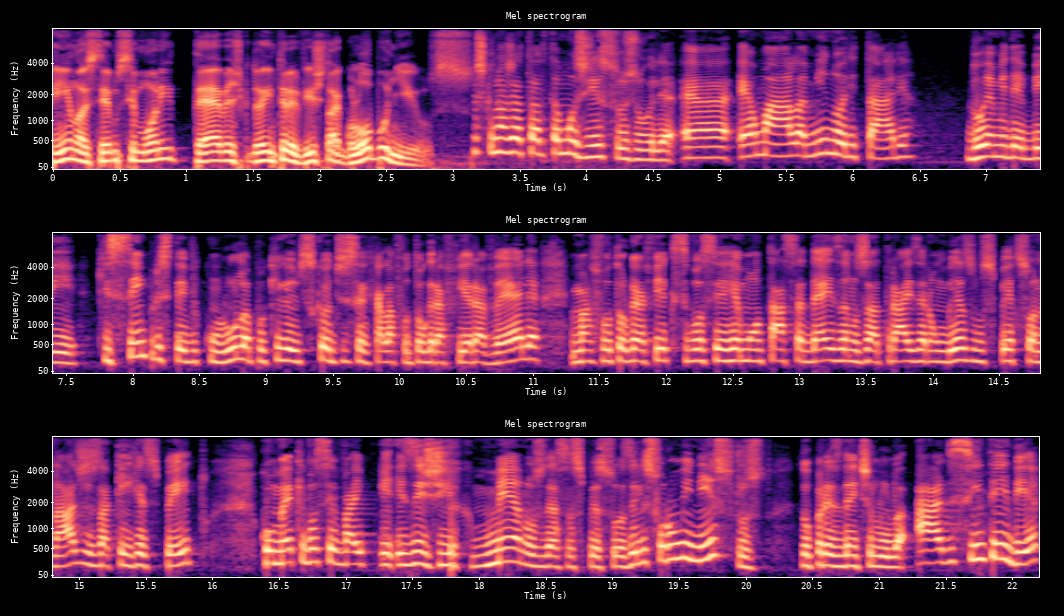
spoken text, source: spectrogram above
Sim, nós temos Simone Tebet, que deu entrevista à Globo News. Acho que nós já tratamos disso, Júlia. É, é uma ala minoritária do MDB que sempre esteve com Lula, porque eu disse que eu disse que aquela fotografia era velha, é uma fotografia que se você remontasse a 10 anos atrás eram mesmos personagens a quem respeito. Como é que você vai exigir menos dessas pessoas? Eles foram ministros do presidente Lula. Há de se entender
